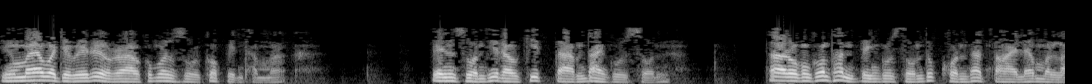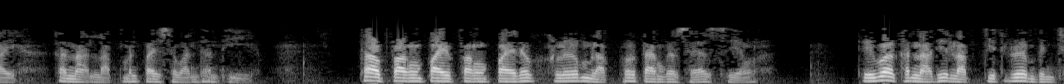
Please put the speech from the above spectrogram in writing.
ถึงแม้ว่าจะเป็นเรื่องราวของพระสูตรก็เป็นธรรมะ เป็นส่วนที่เราคิดตามได้กุศล ถ้าอารมณ์ของท่านเป็นกุศลทุกคนถ้าตายแล้วมาไหลขณะหลับมันไปสวรรค์ทันที ถ้าฟังไปฟังไปแล้วเคลิ้มหลับเพราะตามกระแสเสียง ถือว่าขณะที่หลับจิตเริ่มเป็นฌ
